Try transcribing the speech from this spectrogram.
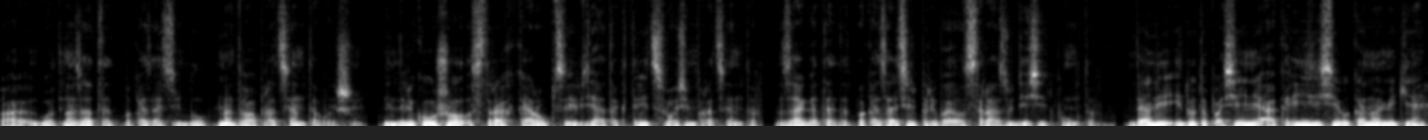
а год назад этот показатель был на 2% выше. Недалеко ушел страх коррупции и взяток 38%. За год этот показатель прибавил сразу 10 пунктов. Далее идут опасения о кризисе в экономике,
